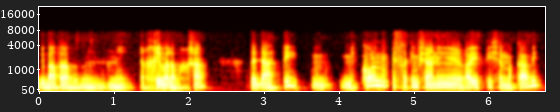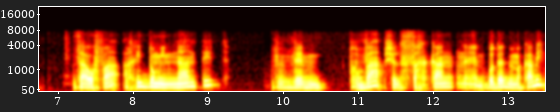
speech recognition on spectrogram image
דיברת עליו אז אני ארחיב עליו עכשיו. לדעתי, מכל המשחקים שאני ראיתי של מכבי, זה ההופעה הכי דומיננטית וטובה של שחקן אה, בודד במכבי,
